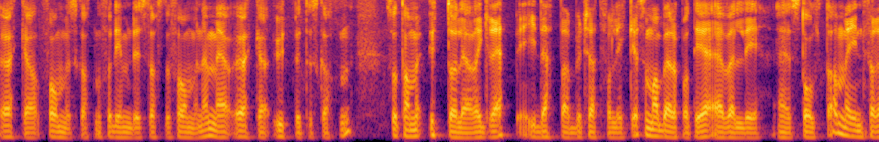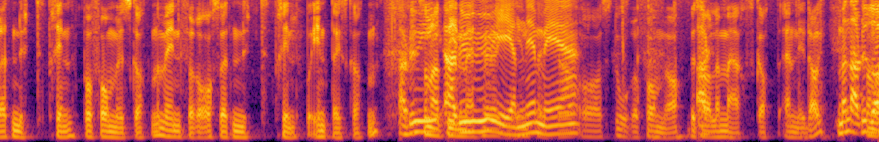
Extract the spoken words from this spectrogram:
øke formuesskatten for de med de største formuene, med å øke utbytteskatten. Så tar vi ytterligere grep i dette budsjettforliket, som Arbeiderpartiet er veldig stolt av. Vi innfører et nytt trinn på formuesskatten, vi innfører også et nytt trinn på inntektsskatten. Er du, sånn at de med høye inntekter med... og store formuer betaler er... mer skatt enn i dag. Men er du, sånn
